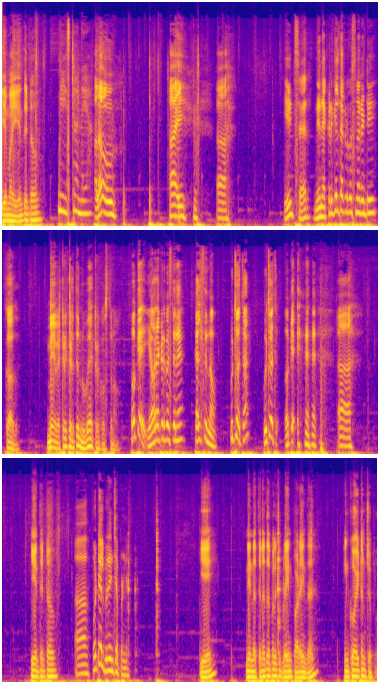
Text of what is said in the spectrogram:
ఏమా ఏం తింటావు? నీ ఇష్టం అన్నయ్య. హలో హాయ్ ఆ, ఏంటి సార్? నేను ఎక్కడికి వెళ్తే అక్కడికి వస్తున్నారేంటి? కాదు. మేము ఎక్కడికి వెళ్తే నువ్వే ఎక్కడికి వస్తున్నావు. ఓకే ఎవరు ఎక్కడికి వస్తేనే కలిసి తిందాం. కూర్చోవచ్చా? కూర్చోవచ్చు. ఓకే. ఏం తింటావు? హోటల్ బిర్యానీ చెప్పండి. ఏ? నిన్న తిన్న దెబ్బలకి బ్రెయిన్ పాడైందా? ఇంకో ఐటెం చెప్పు.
